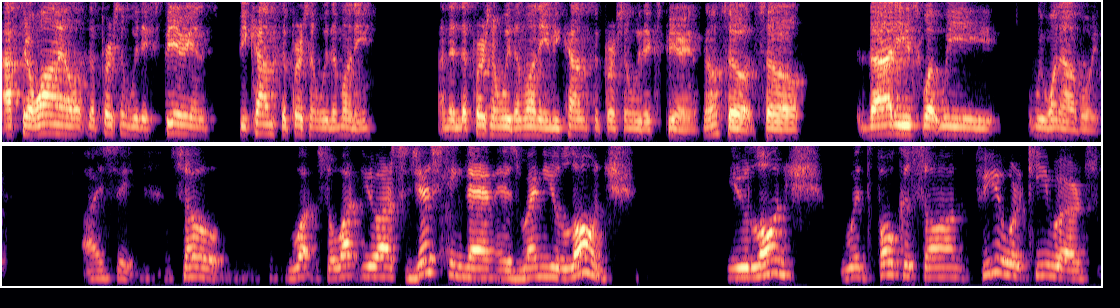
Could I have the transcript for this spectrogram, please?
After a while, the person with experience becomes the person with the money, and then the person with the money becomes the person with experience no so so that is what we we want to avoid i see so what so what you are suggesting then is when you launch you launch with focus on fewer keywords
